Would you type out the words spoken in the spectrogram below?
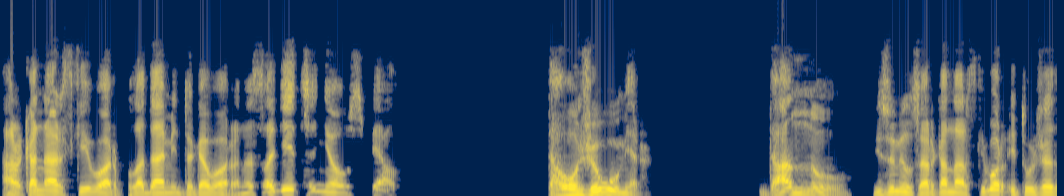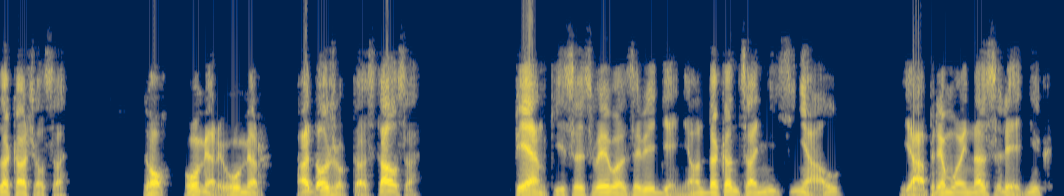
Арканарский вор плодами договора насладиться не успел. Да он же умер. Да ну, изумился арканарский вор и тут же закашлялся. Ну, умер и умер. А должок-то остался. Пенки со своего заведения он до конца не снял. Я прямой наследник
